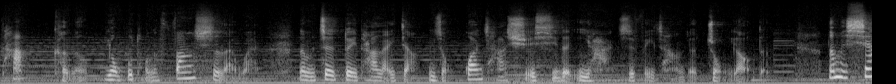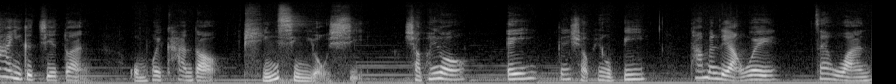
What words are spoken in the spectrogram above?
他。可能用不同的方式来玩，那么这对他来讲，一种观察学习的意涵是非常的重要的。那么下一个阶段，我们会看到平行游戏，小朋友 A 跟小朋友 B，他们两位在玩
